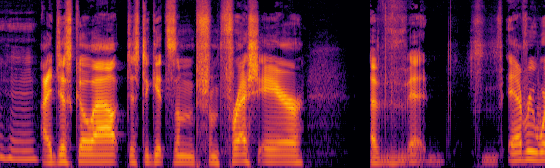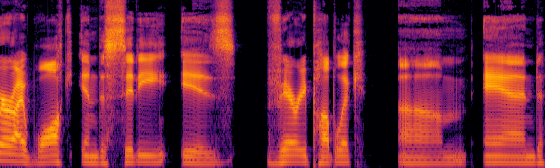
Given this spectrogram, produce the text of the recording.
Mm-hmm. I just go out just to get some some fresh air. I've- everywhere I walk in the city is very public, um, and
